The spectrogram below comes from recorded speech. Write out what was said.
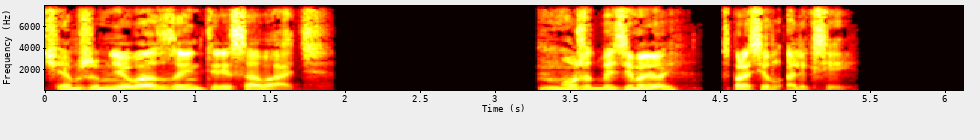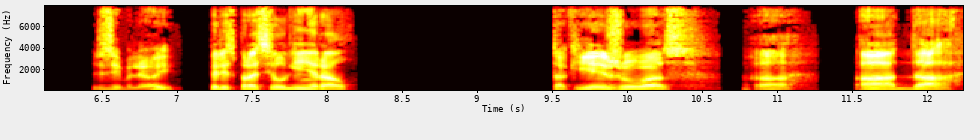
Чем же мне вас заинтересовать? Может быть, землей? спросил Алексей. Землей? переспросил генерал. Так есть же у вас... А, а да,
